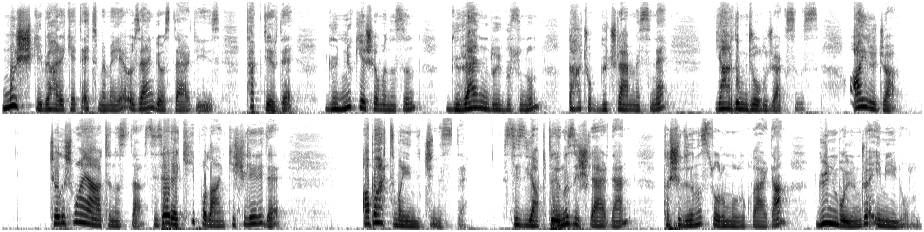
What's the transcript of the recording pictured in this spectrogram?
mış gibi hareket etmemeye özen gösterdiğiniz takdirde günlük yaşamınızın güven duygusunun daha çok güçlenmesine yardımcı olacaksınız. Ayrıca çalışma hayatınızda size rakip olan kişileri de abartmayın içinizde. Siz yaptığınız işlerden, taşıdığınız sorumluluklardan gün boyunca emin olun.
